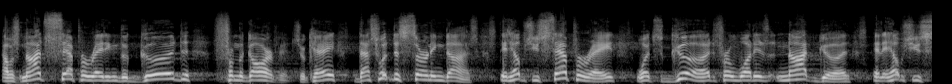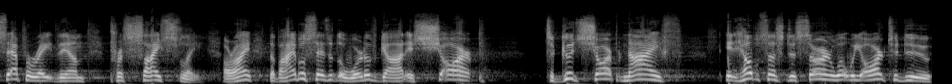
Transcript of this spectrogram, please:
I was not separating the good from the garbage, okay? That's what discerning does. It helps you separate what's good from what is not good, and it helps you separate them precisely, all right? The Bible says that the Word of God is sharp, it's a good, sharp knife. It helps us discern what we are to do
